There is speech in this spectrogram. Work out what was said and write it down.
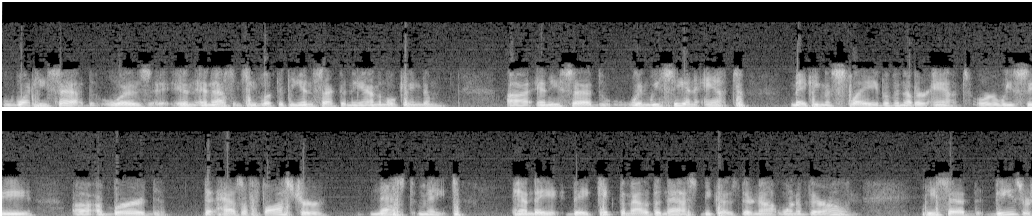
what he said was, in, in essence, he looked at the insect and the animal kingdom, uh, and he said, when we see an ant making a slave of another ant, or we see uh, a bird that has a foster nest mate, and they, they kick them out of the nest because they're not one of their own he said these are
